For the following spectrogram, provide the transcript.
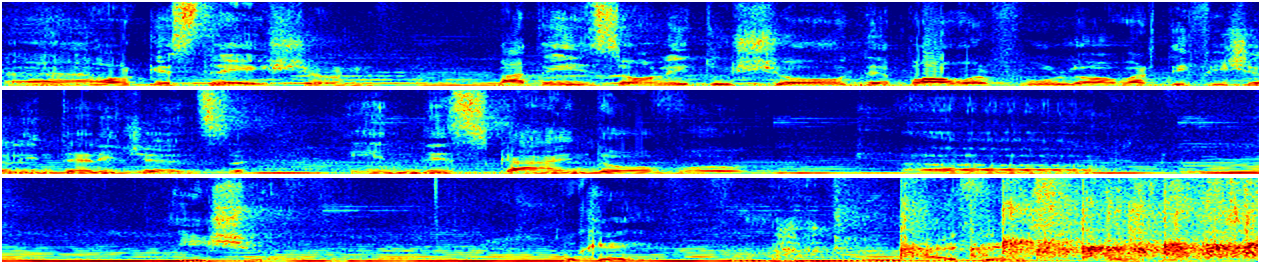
uh, orchestration, but it's only to show the powerful of artificial intelligence in this kind of uh, issue. Okay, I think, thank you.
